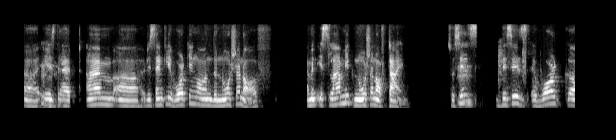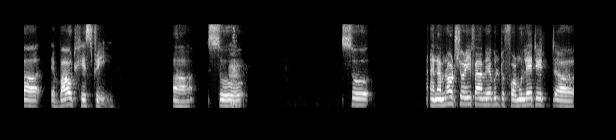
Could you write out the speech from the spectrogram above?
uh, mm-hmm. is that I'm uh, recently working on the notion of, I mean, Islamic notion of time. So, mm. since mm. this is a work uh, about history, uh, so mm. so and I'm not sure if I'm able to formulate it uh,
